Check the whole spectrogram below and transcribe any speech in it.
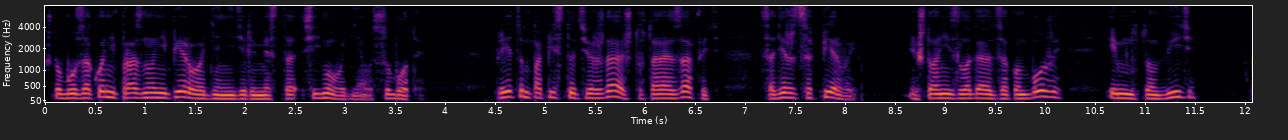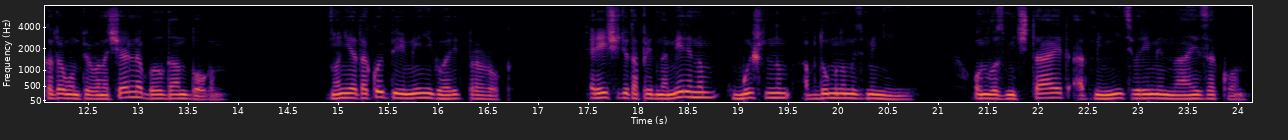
чтобы узаконить празднование первого дня недели вместо седьмого дня, субботы. При этом паписты утверждают, что вторая заповедь содержится в первой, и что они излагают закон Божий именно в том виде, в котором он первоначально был дан Богом. Но не о такой перемене говорит пророк. Речь идет о преднамеренном, умышленном, обдуманном изменении. Он возмечтает отменить времена и закон.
